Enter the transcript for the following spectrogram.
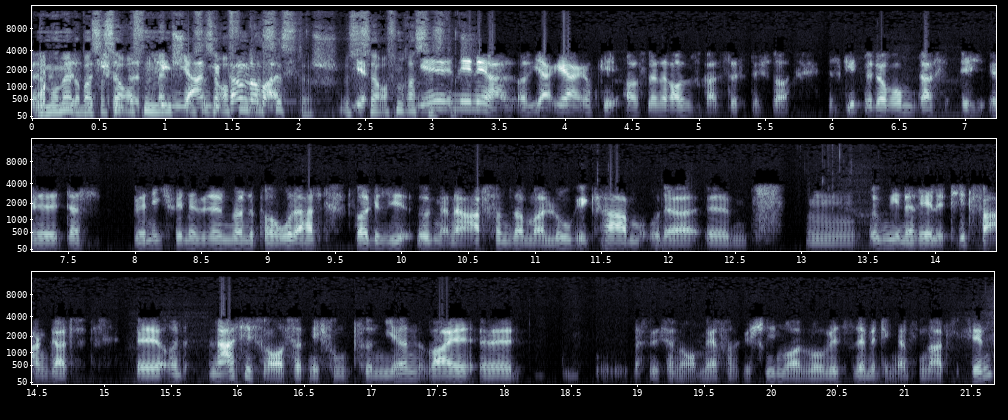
ja, Moment, aber es ist ja offen, Mensch, ist ja offen rassistisch. Es ist ja offen rassistisch. Nee, nee, nee, ja, ja, okay, Ausländer raus ist rassistisch. So. Es geht mir darum, dass ich, äh, dass, wenn ich finde, wenn man eine Parole hat, sollte sie irgendeine Art von, sagen wir mal, Logik haben oder ähm, irgendwie in der Realität verankert. Äh, und Nazis raus wird nicht funktionieren, weil äh, das ist ja noch mehrfach geschrieben worden. Wo willst du denn mit den ganzen Nazis hin?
